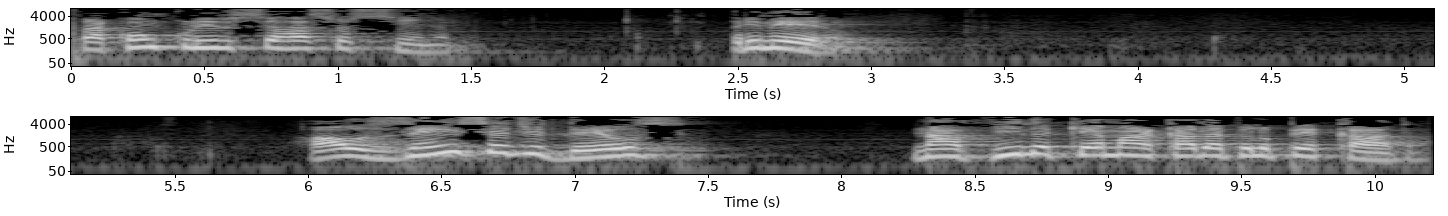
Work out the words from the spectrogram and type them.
para concluir o seu raciocínio. Primeiro, a ausência de Deus na vida que é marcada pelo pecado.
